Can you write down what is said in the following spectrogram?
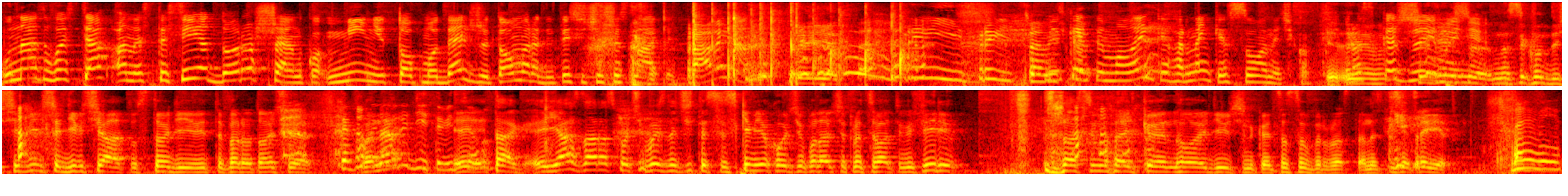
У нас в гостях Анастасія Дорошенко, міні-топ-модель Житомира 2016. Правильно? Привіт. Привіт, привіт. Яке ти маленьке, гарненьке сонечко. Е, Розкажи ще мені. Більше, на секунду, ще більше дівчат у студії відтепер оточує. Та ви не від Е, цього. Так, я зараз хочу визначитися, з ким я хочу подальше працювати в ефірі. З нашою маленькою новою дівчинкою. Це супер просто. Анастасія, привіт. Привіт.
